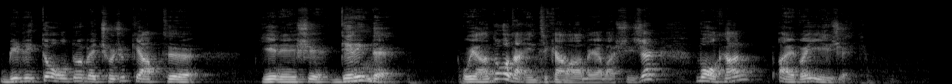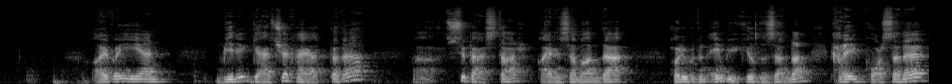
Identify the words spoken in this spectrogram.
birlikte olduğu ve çocuk yaptığı yeni eşi derin de uyandı. O da intikam almaya başlayacak. Volkan ayvayı yiyecek. Ayvayı yiyen biri gerçek hayatta da ha, süperstar. Aynı zamanda Hollywood'un en büyük yıldızlarından Karayip Korsanı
